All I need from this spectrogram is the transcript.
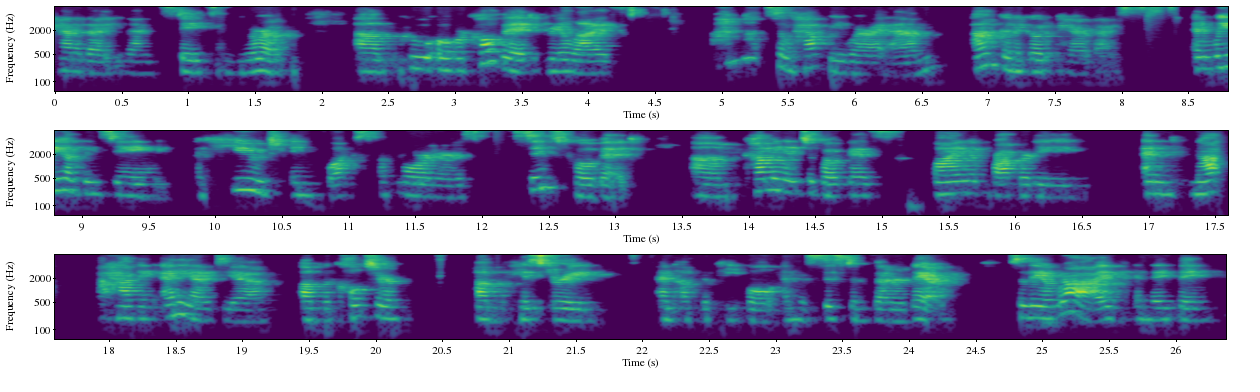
Canada, United States, and Europe, um, who over COVID realized, I'm not so happy where I am. I'm going to go to paradise. And we have been seeing a huge influx of foreigners since COVID um, coming into Bocas, buying a property, and not having any idea of the culture, of the history, and of the people and the systems that are there. So they arrive and they think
